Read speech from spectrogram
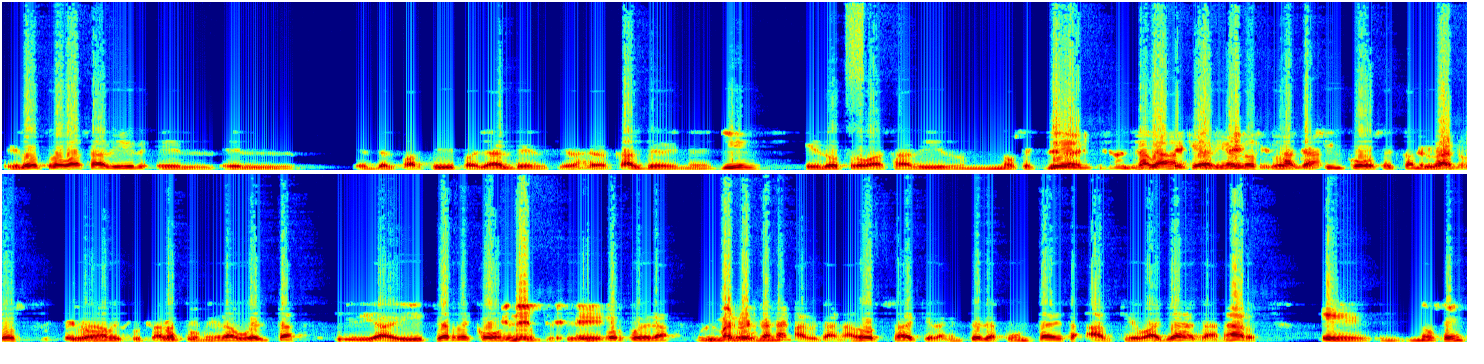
El otro va a salir el, el, el del partido, allá el del el alcalde de Medellín, el otro va a salir no sé quién, y ya quedarían los, los, cinco o seis candidatos que van a disputar la primera vuelta y de ahí se recogen los que siguen por fuera al ganador. Sabe que la gente le apunta es al que vaya a ganar. Eh, no sé,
